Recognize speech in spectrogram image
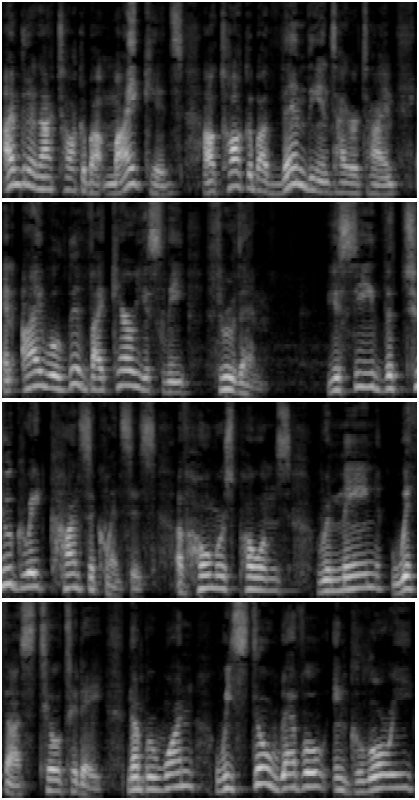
I'm going to not talk about my kids. I'll talk about them the entire time, and I will live vicariously through them. You see, the two great consequences of Homer's poems remain with us till today. Number one, we still revel in glory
